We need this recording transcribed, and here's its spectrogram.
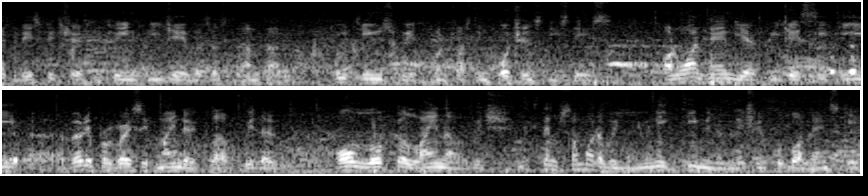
Earlier, today's fixture is between PJ versus Kelantan, two teams with contrasting fortunes these days. On one hand, you have PJ City, uh, a very progressive-minded club with an all-local lineup, which makes them somewhat of a unique team in the Malaysian football landscape.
